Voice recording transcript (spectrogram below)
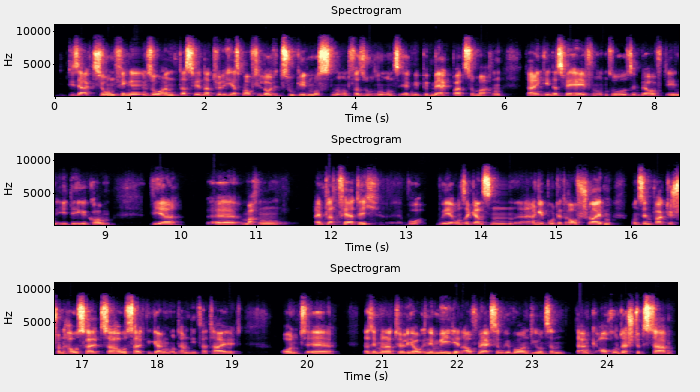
diese Aktion fing so an, dass wir natürlich erstmal auf die Leute zugehen mussten und versuchen, uns irgendwie bemerkbar zu machen, dahingehend, dass wir helfen. Und so sind wir auf die Idee gekommen, wir äh, machen ein Blatt fertig, wo wir unsere ganzen Angebote draufschreiben und sind praktisch von Haushalt zu Haushalt gegangen und haben die verteilt. Und äh, da sind wir natürlich auch in den Medien aufmerksam geworden, die uns dann dank auch unterstützt haben.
